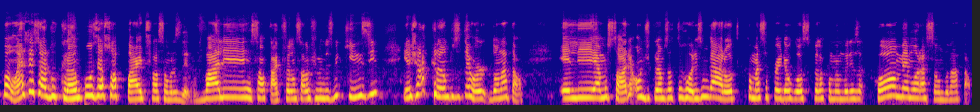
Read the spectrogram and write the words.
Bom, essa é a história do Krampus e a sua participação brasileira. Vale ressaltar que foi lançado um filme em 2015 e ele chama Krampus, o terror do Natal ele é uma história onde Krampus aterroriza um garoto que começa a perder o gosto pela comemoração do Natal.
